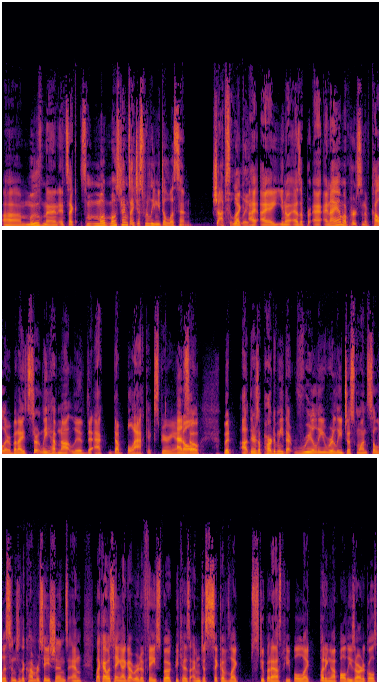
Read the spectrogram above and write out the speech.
um, movement. It's like some, mo- most times I just really need to listen. Sure, Absolutely. Like I, I, you know, as a and I am a person of color, but I certainly have not lived the act, the black experience At all. So, but uh, there's a part of me that really, really just wants to listen to the conversations. And like I was saying, I got rid of Facebook because I'm just sick of like stupid ass people like putting up all these articles.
